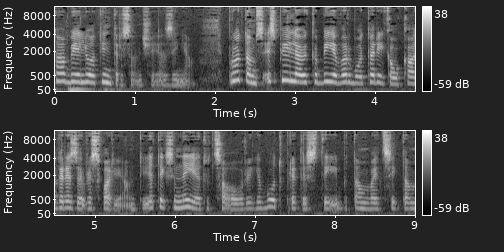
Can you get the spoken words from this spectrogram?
tā bija ļoti interesanti šajā ziņā. Protams, es pieļauju, ka bija varbūt arī kaut kāda rezerves varianti. Ja, teiksim, neietu cauri, ja būtu pretestība tam vai citam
